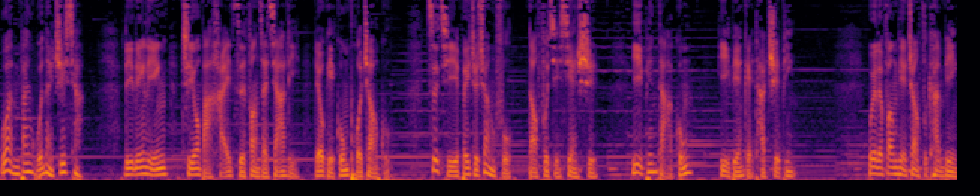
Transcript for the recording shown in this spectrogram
万般无奈之下，李玲玲只有把孩子放在家里，留给公婆照顾。自己背着丈夫到附近县市，一边打工一边给他治病。为了方便丈夫看病，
